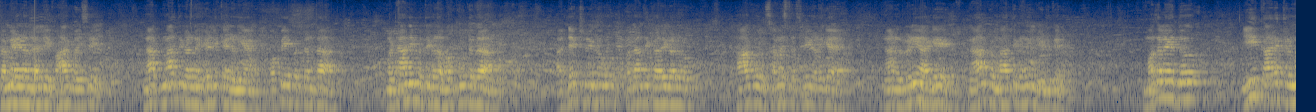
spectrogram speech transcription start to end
ಸಮ್ಮೇಳನದಲ್ಲಿ ಭಾಗವಹಿಸಿ ನಾಲ್ಕು ಮಾತುಗಳನ್ನ ಹೇಳಲಿಕ್ಕೆ ನನಗೆ ಒಪ್ಪಿಗೆ ಕೊಟ್ಟಂಥ ಮಠಾಧಿಪತಿಗಳ ಒಕ್ಕೂಟದ ಅಧ್ಯಕ್ಷರಿಗೂ ಪದಾಧಿಕಾರಿಗಳು ಹಾಗೂ ಸಮಸ್ತ ಶ್ರೀಗಳಿಗೆ ನಾನು ಋಣಿಯಾಗಿ ನಾಲ್ಕು ಮಾತುಗಳನ್ನು ನೀಡುತ್ತೇನೆ ಮೊದಲನೇದು ಈ ಕಾರ್ಯಕ್ರಮ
